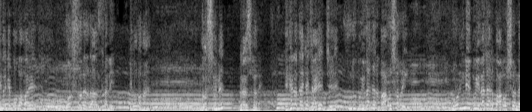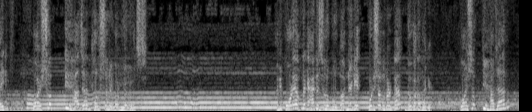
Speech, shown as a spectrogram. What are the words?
এটাকে বলা হয় ধর্ষণের রাজধানী। কি বলা হয়? ধর্ষণের রাজধানী। এখানে দেখা যায় যে শুধু দুই হাজার বারো সালেই গণ্যে দুই হাজার বারো সালেই পঁয়ষট্টি হাজার ধর্ষণের গণ্য রয়েছে আমি পরে আপনাকে হাইটেছিল বলব। আপনাকে পরিসংখ্যানটা দোকানে থাকে। পঁয়ষট্টি হাজার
